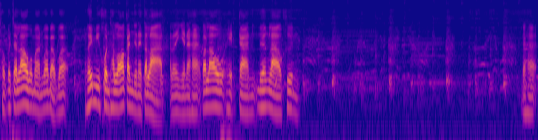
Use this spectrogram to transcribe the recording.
เขาก็จะเล่าประมาณว่าแบบว่าเฮ้ยมีคนทะเลาะกันอยู่ในตลาดอะไรอย่างเงี้ยนะฮะก็เล่าเหตุการณ์เรื่องราวขึ้นนะฮะอะ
